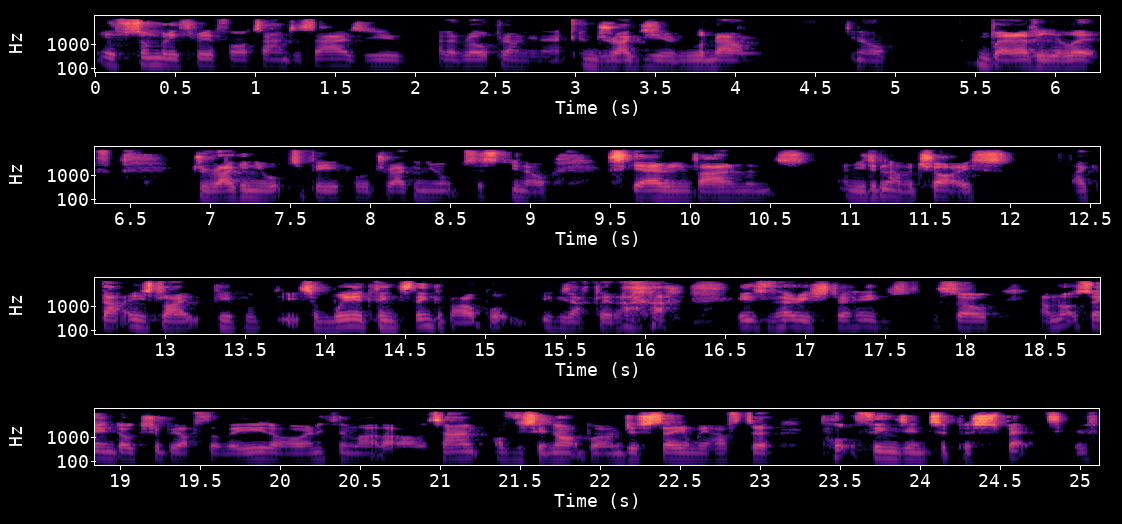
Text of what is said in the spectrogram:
if somebody three or four times the size of you had a rope around your neck and dragged you around, you know, wherever you live, dragging you up to people, dragging you up to, you know, scary environments, and you didn't have a choice. Like that is like people, it's a weird thing to think about, but exactly that. it's very strange. So I'm not saying dogs should be off the lead or anything like that all the time. Obviously not, but I'm just saying we have to put things into perspective.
